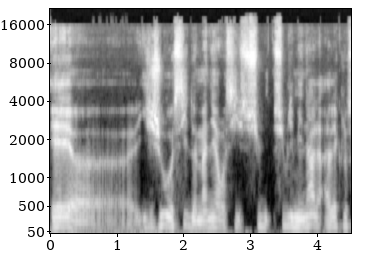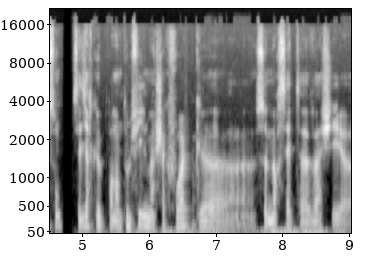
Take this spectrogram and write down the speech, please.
Et euh, il joue aussi de manière aussi sub- subliminale avec le son. C'est-à-dire que pendant tout le film, à chaque fois que euh, Somerset va chez euh,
